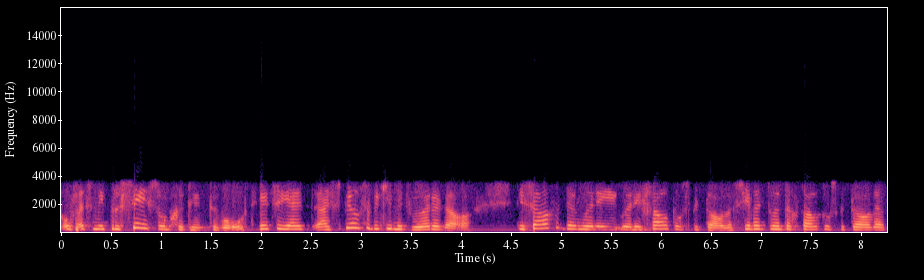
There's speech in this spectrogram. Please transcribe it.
of is in die proses om gedoen te word. Weet jy hy speel so 'n bietjie met woorde daar. Dieselfde ding oor die oor die veldhospitale, 27 veldhospitale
